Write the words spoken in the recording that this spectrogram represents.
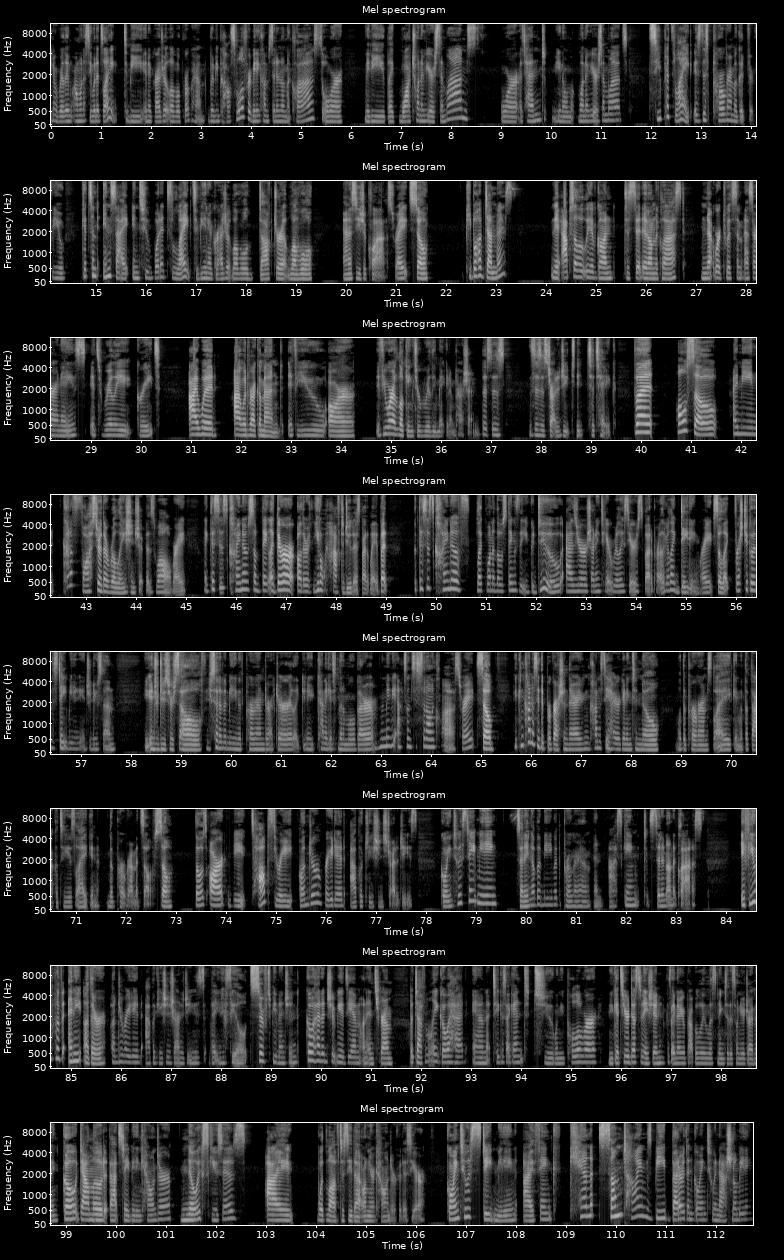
you know, really, I want to see what it's like to be in a graduate level program. Would it be possible for me to come sit in on a class or maybe like watch one of your sim labs or attend, you know, one of your sim labs? See what it's like. Is this program a good fit for you? Get some insight into what it's like to be in a graduate level, doctorate level anesthesia class, right? So people have done this. They absolutely have gone to sit in on the class, networked with some SRNAs. It's really great. I would I would recommend if you are if you are looking to really make an impression. This is this is a strategy to, to take. But also, I mean, kind of foster the relationship as well, right? Like this is kind of something like there are other you don't have to do this by the way, but but this is kind of like one of those things that you could do as you're starting to get really serious about a partner. You're like dating, right? So like first you go to the state meeting, you introduce them, you introduce yourself, you set up a meeting with program director, like you know, you kind of get to know them a little better, maybe ask them to sit on a class, right? So you can kind of see the progression there. You can kind of see how you're getting to know what the program's like and what the faculty is like and the program itself. So those are the top three underrated application strategies going to a state meeting, setting up a meeting with the program, and asking to sit in on a class. If you have any other underrated application strategies that you feel deserve to be mentioned, go ahead and shoot me a DM on Instagram. But definitely go ahead and take a second to, when you pull over, when you get to your destination, because I know you're probably listening to this when you're driving, go download mm-hmm. that state meeting calendar. No excuses. I would love to see that on your calendar for this year going to a state meeting, I think, can sometimes be better than going to a national meeting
